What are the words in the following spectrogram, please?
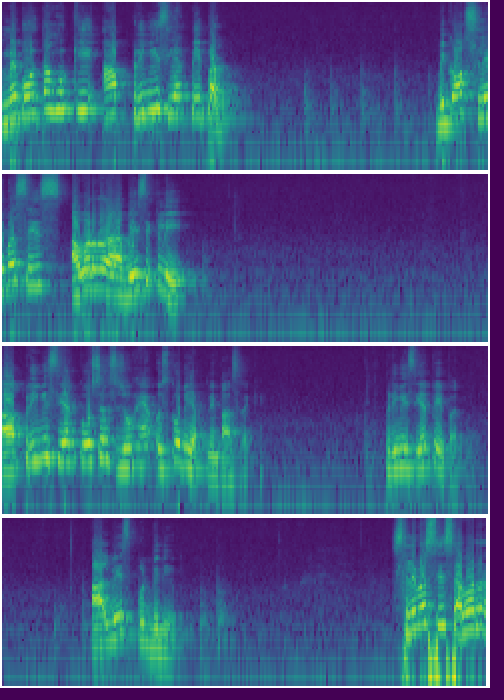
मैं बोलता हूँ कि आप previous year paper because syllabus is our basically previous year questions जो हैं, उसको भी अपने पास रखें। Previous year paper always put with you syllabus is our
